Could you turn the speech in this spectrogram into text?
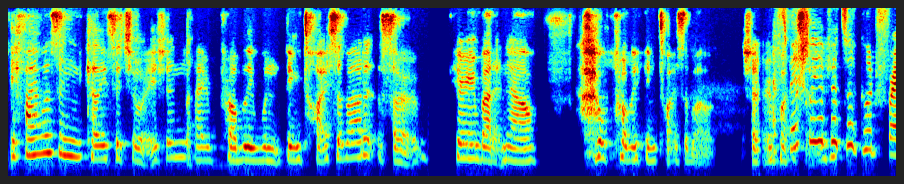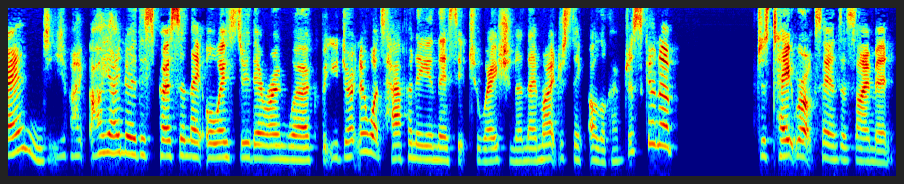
if I was in Kelly's situation, I probably wouldn't think twice about it. So hearing about it now, I'll probably think twice about sharing. Especially if it's a good friend. You're like, oh yeah, I know this person. They always do their own work, but you don't know what's happening in their situation, and they might just think, oh look, I'm just gonna just take Roxanne's assignment.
